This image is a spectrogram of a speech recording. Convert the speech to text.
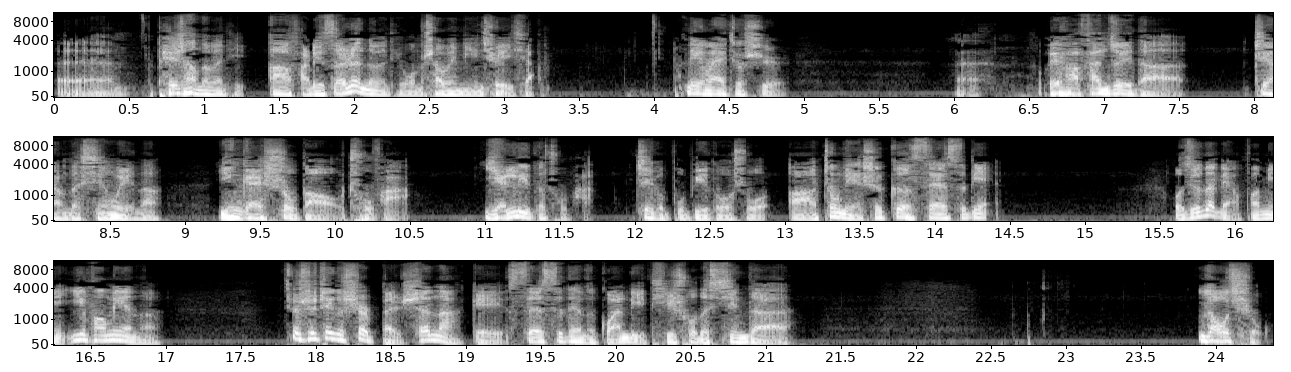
呃赔偿的问题啊，法律责任的问题，我们稍微明确一下。另外就是呃。违法犯罪的这样的行为呢，应该受到处罚，严厉的处罚，这个不必多说啊。重点是各 4S 店，我觉得两方面，一方面呢，就是这个事儿本身呢，给 4S 店的管理提出的新的要求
